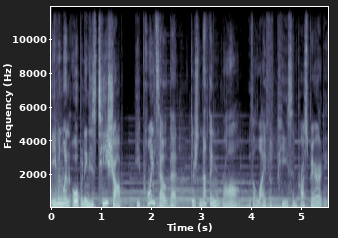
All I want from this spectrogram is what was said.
Even when opening his tea shop, he points out that there's nothing wrong with a life of peace and prosperity,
